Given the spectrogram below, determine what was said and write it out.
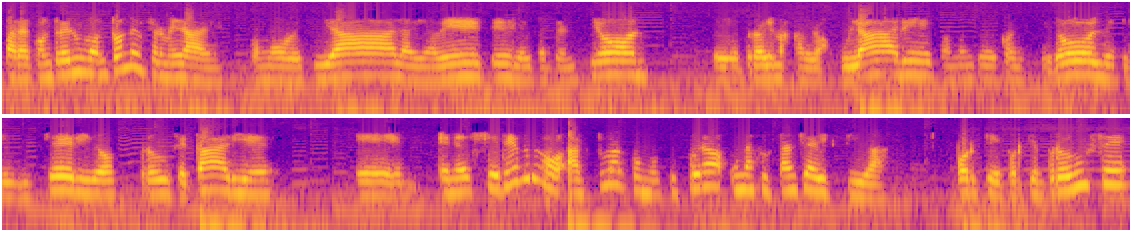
para contraer un montón de enfermedades, como obesidad, la diabetes, la hipertensión, eh, problemas cardiovasculares, aumento de colesterol, de triglicéridos, produce caries. Eh, en el cerebro actúa como si fuera una sustancia adictiva. ¿Por qué? Porque produce,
